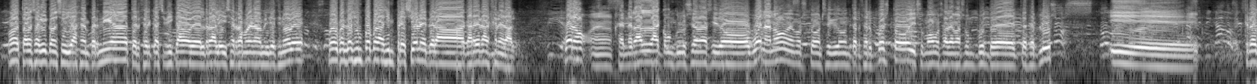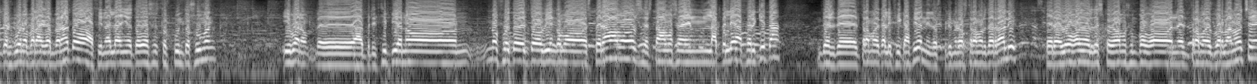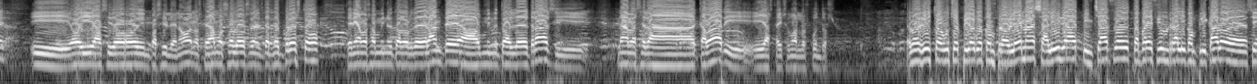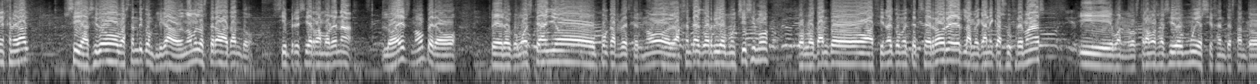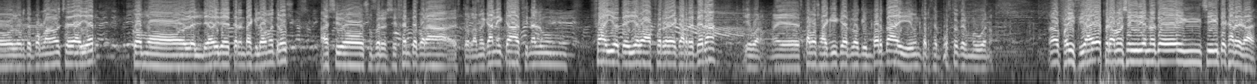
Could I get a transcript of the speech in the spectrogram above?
Bueno, estamos aquí con su en Pernía, tercer clasificado del Rally Serra Morena 2019. Bueno, cuéntanos un poco las impresiones de la carrera en general. Bueno, en general la conclusión ha sido buena, ¿no? Hemos conseguido un tercer puesto y sumamos además un punto del TC Plus. Y creo que es bueno para el campeonato. A final de año todos estos puntos suman. Y bueno, eh, al principio no, no fue todo del todo bien como esperábamos. Estábamos en la pelea cerquita desde el tramo de calificación y los primeros tramos de rally, pero luego nos descolgamos un poco en el tramo de por la noche y hoy ha sido imposible, ¿no? Nos quedamos solos en el tercer puesto, teníamos a un minuto a los de delante, a un minuto al de detrás y nada más era acabar y, hasta ahí sumar los puntos. Hemos visto a muchos pilotos con problemas, salidas, pinchazos, ¿te ha parecido un rally complicado eh, así en general? Sí, ha sido bastante complicado, no me lo esperaba tanto. Siempre Sierra Morena lo es, ¿no? Pero pero como este año pocas veces, ¿no? La gente ha corrido muchísimo, por lo tanto al final cometerse errores, la mecánica sufre más y bueno, los tramos han sido muy exigentes, tanto los de por la noche de ayer como el de hoy de 30 kilómetros, ha sido súper exigente para esto, la mecánica, al final un fallo te lleva fuera de carretera y bueno, eh, estamos aquí que es lo que importa y un tercer puesto que es muy bueno. felicidades, esperamos seguir viéndote en siguientes carreras.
